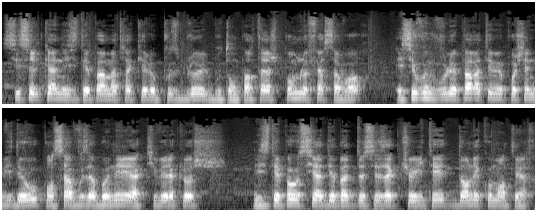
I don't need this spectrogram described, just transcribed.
Si c'est le cas, n'hésitez pas à m'attraquer le pouce bleu et le bouton partage pour me le faire savoir. Et si vous ne voulez pas rater mes prochaines vidéos, pensez à vous abonner et activer la cloche. N'hésitez pas aussi à débattre de ces actualités dans les commentaires.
